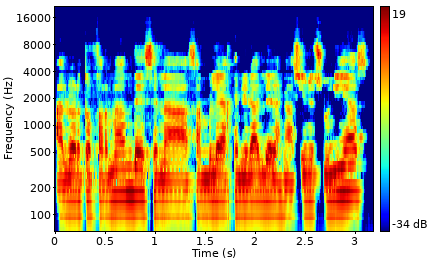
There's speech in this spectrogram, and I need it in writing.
Alberto Fernández, en la Asamblea General de las Naciones Unidas,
